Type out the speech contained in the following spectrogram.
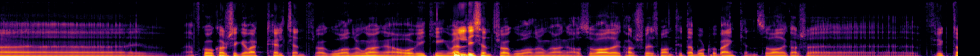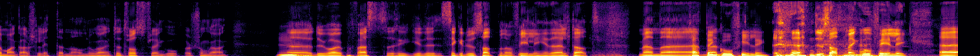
Eh, FK har kanskje ikke vært helt kjent fra gode andreomganger, og Viking veldig kjent fra gode andreomganger. Og så var det kanskje, hvis man titta bort på benken, så var det kanskje frykta man kanskje litt den andre omgangen, til tross for en god førsteomgang. Mm. Uh, du var jo på fest, så sikkert, sikkert du satt med noe feeling i det hele tatt. Men, uh, satt med men- en god feeling. du satt med en god feeling. Uh,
